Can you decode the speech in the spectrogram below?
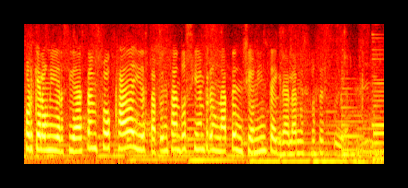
porque la universidad está enfocada y está pensando siempre en una atención integral a nuestros estudiantes.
